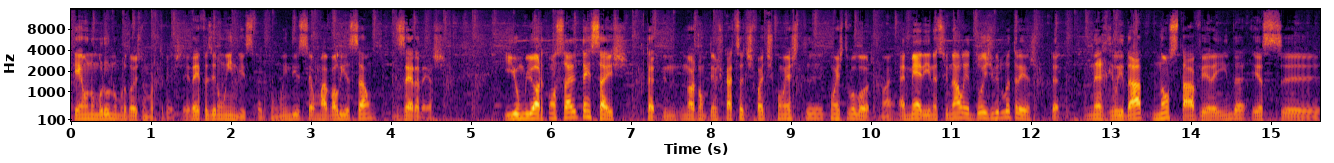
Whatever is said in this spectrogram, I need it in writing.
quem é o número 1, número 2, número 3. A ideia é fazer um índice. Portanto, um índice é uma avaliação de 0 a 10. E o melhor conselho tem 6. Portanto, nós não podemos ficar satisfeitos com este, com este valor. Não é? A média nacional é 2,3. Portanto, na realidade, não se está a ver ainda esse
